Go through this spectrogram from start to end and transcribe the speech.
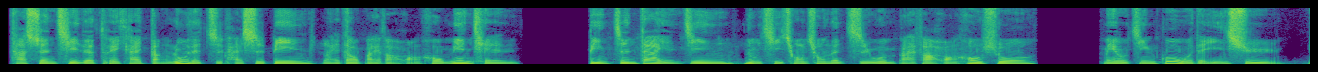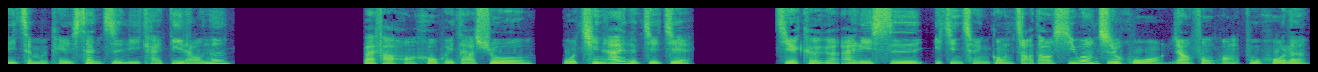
她生气地推开挡路的纸牌士兵，来到白发皇后面前，并睁大眼睛，怒气冲冲地质问白发皇后说：“没有经过我的允许，你怎么可以擅自离开地牢呢？”白发皇后回答说：“我亲爱的姐姐。”杰克跟爱丽丝已经成功找到希望之火，让凤凰复活了。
